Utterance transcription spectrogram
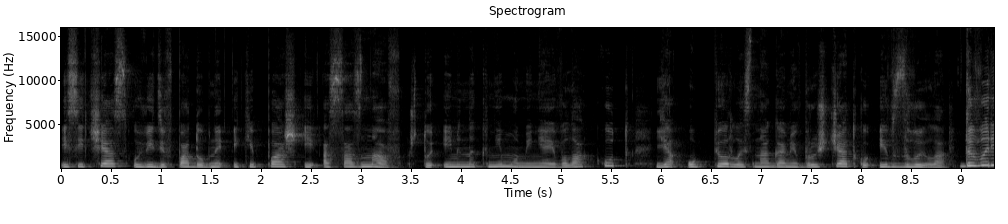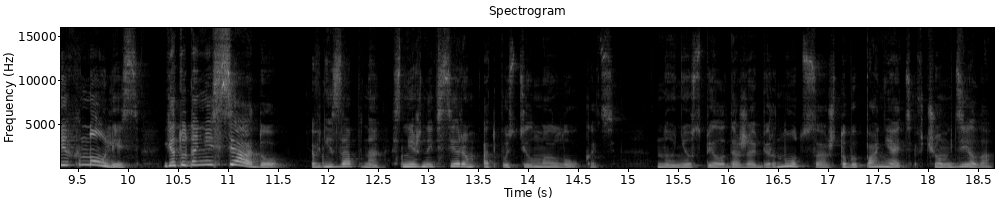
И сейчас, увидев подобный экипаж и осознав, что именно к нему меня и волокут, я уперлась ногами в брусчатку и взвыла. «Да вы рехнулись! Я туда не сяду!» Внезапно Снежный в сером отпустил мой локоть но не успела даже обернуться, чтобы понять, в чем дело,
